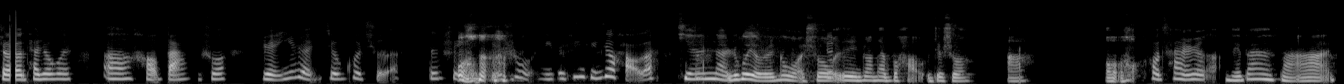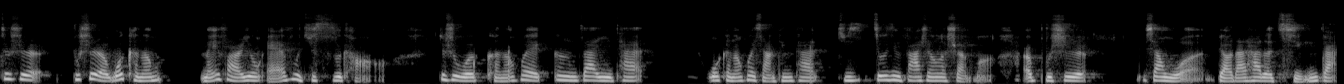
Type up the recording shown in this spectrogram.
然后他就会啊好吧，我说忍一忍就过去了。等水星结 束，你的心情就好了。天呐，如果有人跟我说我最近状态不好，我就说啊，哦，好残忍啊！没办法，就是不是我可能没法用 F 去思考，就是我可能会更在意他，我可能会想听他究究竟发生了什么，而不是向我表达他的情感。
